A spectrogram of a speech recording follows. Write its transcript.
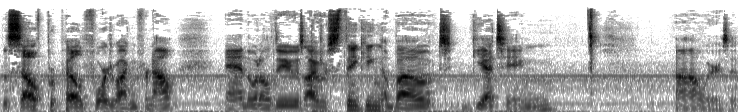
the self-propelled forge wagon for now. And what I'll do is I was thinking about getting, uh, where is it?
